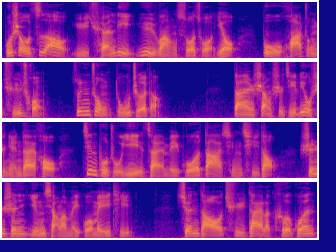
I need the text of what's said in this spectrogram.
不受自傲与权力欲望所左右、不哗众取宠、尊重读者等。但上世纪六十年代后，进步主义在美国大行其道，深深影响了美国媒体。宣导取代了客观，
